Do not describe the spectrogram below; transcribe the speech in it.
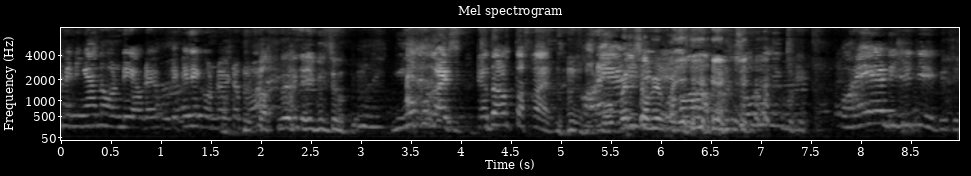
മിനിങ്ങാന്ന് കൊണ്ട് അവിടെ ഉടുക്കലേക്ക് കൊണ്ടുപോയിട്ട് സബ്സ്ക്രൈബ് ചെയ്യിപ്പിച്ചു. ഗൈസ് യഥാർത്ഥ ഫാൻ കൊറേ മൊബൈൽ ഷോപ്പിൽ പോയി. കൊറേ ഡിലീറ്റ് ചെയ്യിപ്പിച്ചു.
